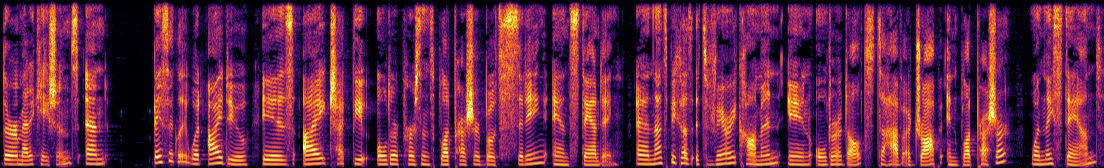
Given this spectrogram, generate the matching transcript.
their medications. And basically, what I do is I check the older person's blood pressure both sitting and standing. And that's because it's very common in older adults to have a drop in blood pressure when they stand,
